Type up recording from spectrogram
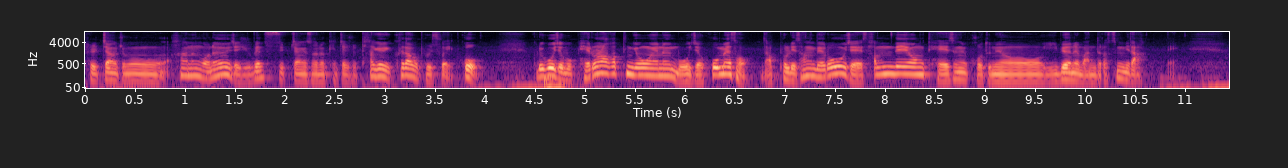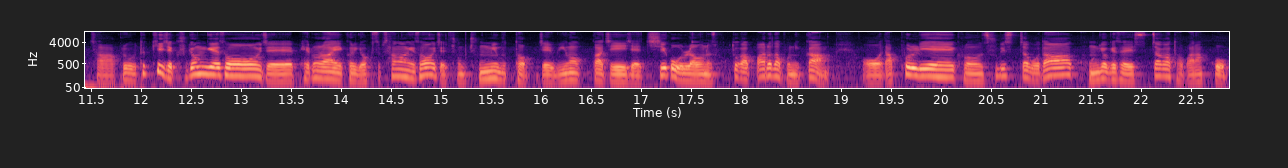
결장을 좀 하는 거는 이제 유벤투스 입장에서는 굉장히 좀 타격이 크다고 볼 수가 있고 그리고 이제 뭐 베로나 같은 경우에는 뭐 이제 홈에서 나폴리 상대로 이제 3대 0 대승을 거두며 이변을 만들었습니다. 네. 자 그리고 특히 이제 그 경기에서 이제 베로나의 그 역습 상황에서 이제 중 중미부터 이제 윙어까지 이제 치고 올라오는 속도가 빠르다 보니까 어, 나폴리의 그런 수비 숫자보다 공격에서의 숫자가 더 많았고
